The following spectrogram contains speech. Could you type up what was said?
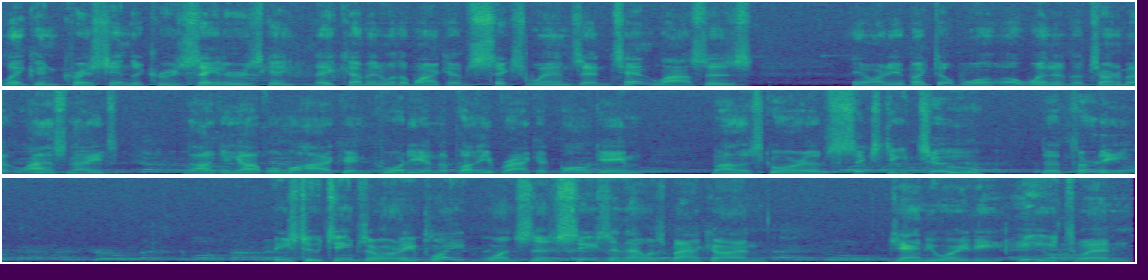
Lincoln Christian, the Crusaders, they come in with a mark of six wins and 10 losses. They already picked a, a win in the tournament last night, knocking off Omaha Concordia in the bunny bracket ball game by the score of 62 to 30. These two teams have already played once this season. That was back on January the 8th when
